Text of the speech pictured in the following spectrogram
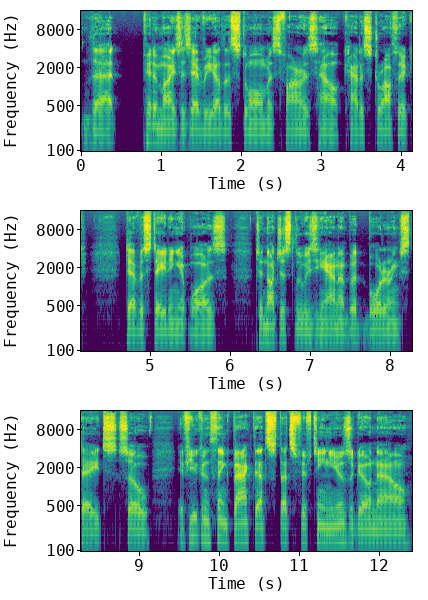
that epitomizes every other storm as far as how catastrophic, devastating it was to not just Louisiana but bordering states. So, if you can think back, that's that's 15 years ago now.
